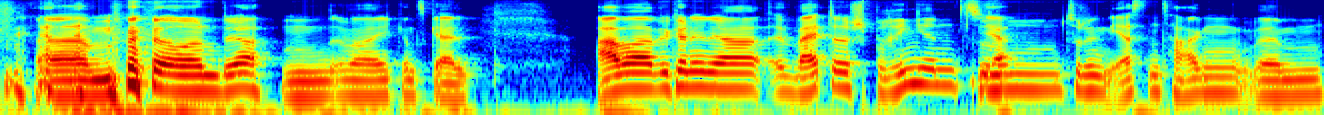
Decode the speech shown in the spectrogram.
ähm, und ja, m, war eigentlich ganz geil. Aber wir können ja weiter springen zum, zu den ersten Tagen. Ähm,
